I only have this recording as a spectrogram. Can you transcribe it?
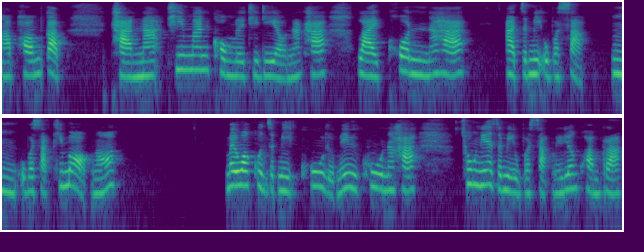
มาพร้อมกับฐานะที่มั่นคงเลยทีเดียวนะคะ หลายคนนะคะ อาจจะมีอุปสรรคอืมอุปสรรคที่บอกเนาะไม่ว่าคุณจะมีคู่หรือไม่มีคู่นะคะ ช่วงนี้อาจจะมีอุปสรรคในเรื่องความรัก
